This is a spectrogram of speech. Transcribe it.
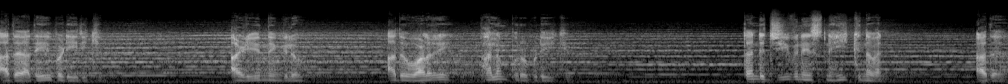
അത് അതേപടി ഇരിക്കും. അഴിയുന്നെങ്കിലോ അത് വളരെ ഫലം പുറപ്പെടുവിക്കും. തന്റെ ജീവനെ സ്നേഹിക്കുന്നവൻ അത്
